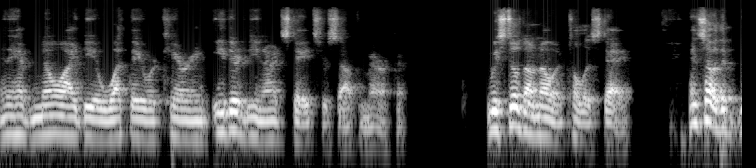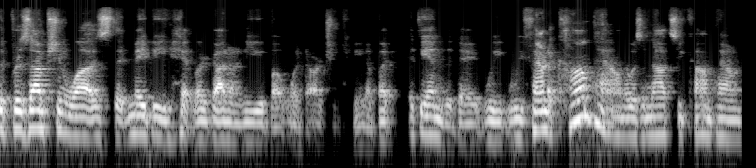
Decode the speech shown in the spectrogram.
and they have no idea what they were carrying, either to the United States or South America. We still don't know until this day. And so the, the presumption was that maybe Hitler got on a U-boat, went to Argentina. But at the end of the day, we, we found a compound. It was a Nazi compound.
